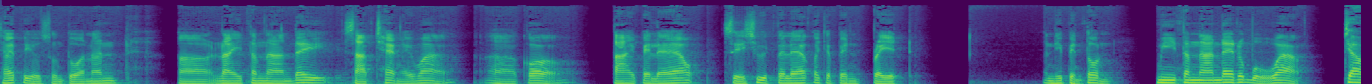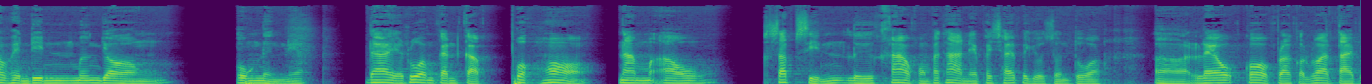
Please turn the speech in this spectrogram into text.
ใช้ประโยชน์ส่วนตัวนั้นในตำนานได้สาบแช่งไว้ว่าก็ตายไปแล้วเสียชีวิตไปแล้วก็จะเป็นเปรต อันนี้เป็นต้น มีตำนานได้ระบุว่าเจ้าแผ่นดินเมืองยององค์หนึ่งเนี่ยได้ร่วมกันกับพวกห่อนำเอาทรัพย์สินหรือข้าวของพระธาตุเนี่ยไปใช้ประโยชน์ส่วนตัว แล้วก็ปรากฏว่าตายไป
